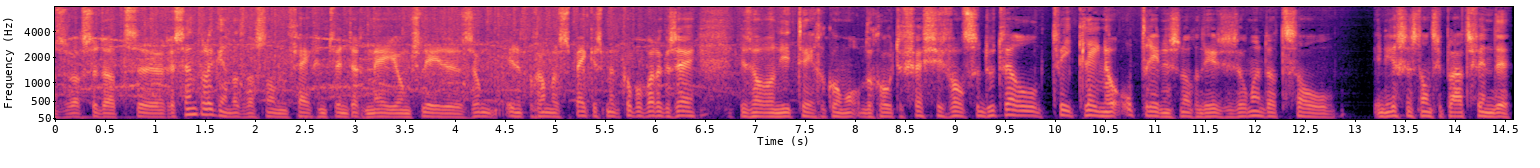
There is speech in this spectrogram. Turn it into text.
Zoals ze dat uh, recentelijk... en dat was dan 25 mei jongsleden zong in het programma Spijkers met Koppel. Wat ik al zei, je zal wel niet tegenkomen op de grote festivals. Ze doet wel twee kleine optredens nog in deze zomer. Dat zal in eerste instantie plaatsvinden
